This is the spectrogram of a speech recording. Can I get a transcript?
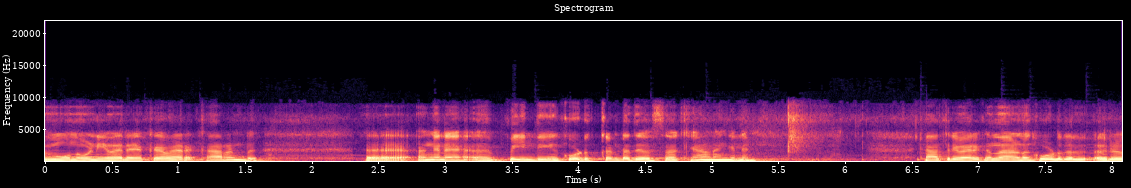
മൂന്ന് മണി വരെയൊക്കെ വരക്കാറുണ്ട്. അങ്ങനെ പെയിന്റിങ് കൊടുക്കേണ്ട ദിവസമൊക്കെ ആണെങ്കിൽ രാത്രി വരയ്ക്കുന്നതാണ് കൂടുതൽ ഒരു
